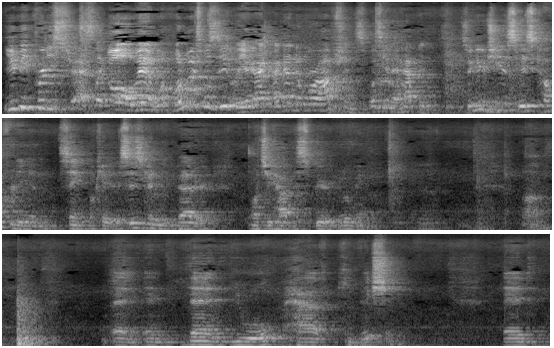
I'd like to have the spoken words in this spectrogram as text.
you'd be pretty stressed. Like, oh man, what, what am I supposed to do? I, I got no more options. What's going to happen? So here Jesus is comforting him, saying, okay, this is going to be better once you have the Spirit moving. Um, and, and then you will have conviction. And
